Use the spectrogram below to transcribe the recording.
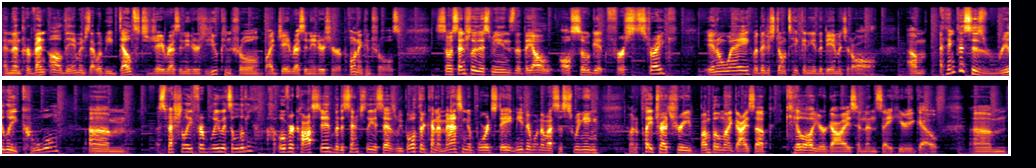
and then prevent all damage that would be dealt to J Resonators you control by J Resonators your opponent controls. So essentially this means that they all also get first strike in a way, but they just don't take any of the damage at all. Um, I think this is really cool. Um, especially for blue. It's a little overcosted, but essentially it says we both are kind of massing a board state. Neither one of us is swinging. I'm going to play Treachery, bump all my guys up, kill all your guys, and then say, here you go. Um,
